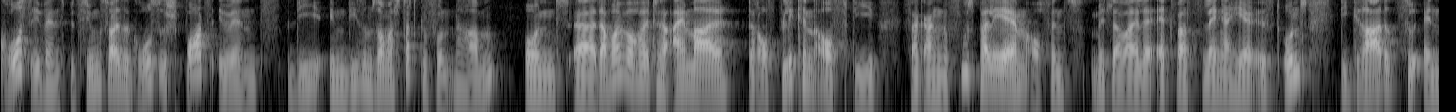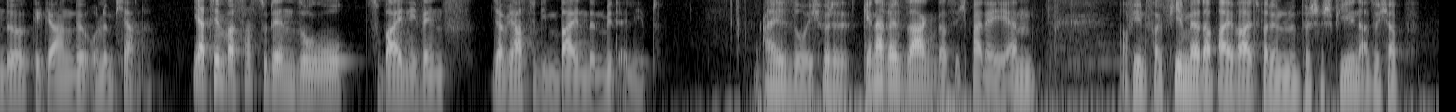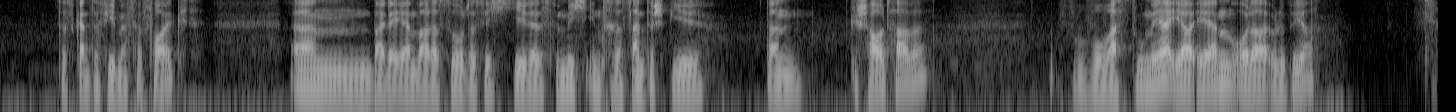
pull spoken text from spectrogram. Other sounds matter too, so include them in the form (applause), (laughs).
Großevents beziehungsweise große Sportsevents, die in diesem Sommer stattgefunden haben. Und äh, da wollen wir heute einmal darauf blicken auf die vergangene Fußball-EM, auch wenn es mittlerweile etwas länger her ist, und die gerade zu Ende gegangene Olympiade. Ja, Tim, was hast du denn so zu beiden Events, ja, wie hast du die beiden denn miterlebt? Also, ich würde generell sagen, dass ich bei der EM auf jeden Fall viel mehr dabei war als bei den Olympischen Spielen. Also, ich habe das Ganze viel mehr verfolgt. Ähm, bei der EM war das so, dass ich jedes für mich interessante Spiel dann geschaut habe. Wo warst du mehr? Eher EM oder Olympia?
